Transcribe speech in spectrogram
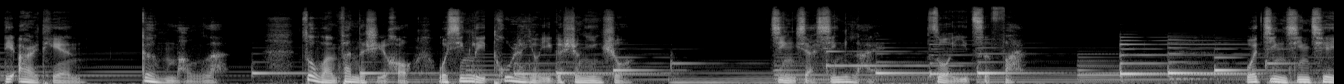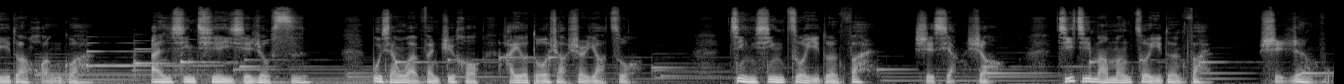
第二天更忙了，做晚饭的时候，我心里突然有一个声音说：“静下心来。”做一次饭，我静心切一段黄瓜，安心切一些肉丝，不想晚饭之后还有多少事儿要做。静心做一顿饭是享受，急急忙忙做一顿饭是任务。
